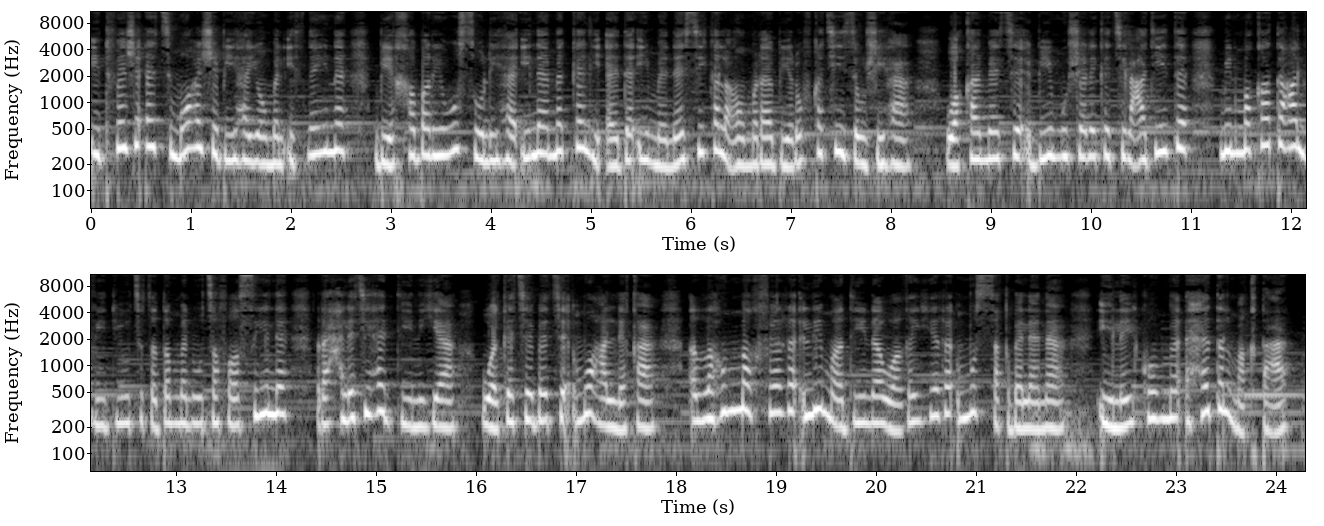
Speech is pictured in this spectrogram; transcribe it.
إذ فاجأت معجبيها يوم الاثنين بخبر وصولها إلى مكة لأداء مناسك العمرة برفقة زوجها. وقامت بمشاركة العديد من مقاطع الفيديو تتضمن تفاصيل رحلتها الدينية وكتبت معلقة اللهم اغفر لماضينا وغير مستقبلنا. إليكم هذا المقطع.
